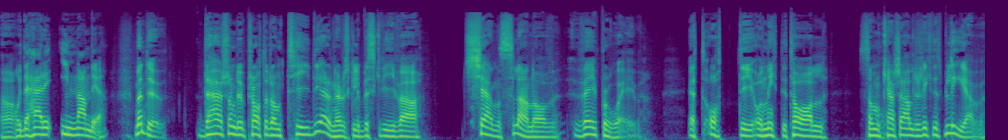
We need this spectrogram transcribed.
ja. och det här är innan det. Men du, det här som du pratade om tidigare när du skulle beskriva känslan av Vaporwave. Ett 80 och 90-tal som kanske aldrig riktigt blev.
